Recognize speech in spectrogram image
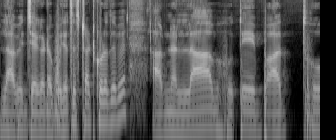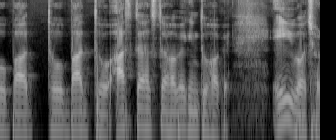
লাভের জায়গাটা বোঝাতে স্টার্ট করে দেবে। আপনার লাভ হতে বাধ্য বাধ্য বাধ্য আস্তে আস্তে হবে কিন্তু হবে। এই বছর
